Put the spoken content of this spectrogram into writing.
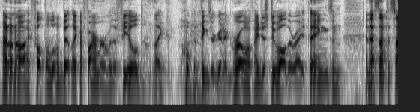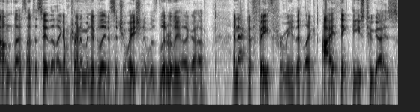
I don't know. I felt a little bit like a farmer with a field, like hoping things are going to grow if I just do all the right things. And and that's not to sound that's not to say that like I'm trying to manipulate a situation. It was literally like a an act of faith for me that like I think these two guys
